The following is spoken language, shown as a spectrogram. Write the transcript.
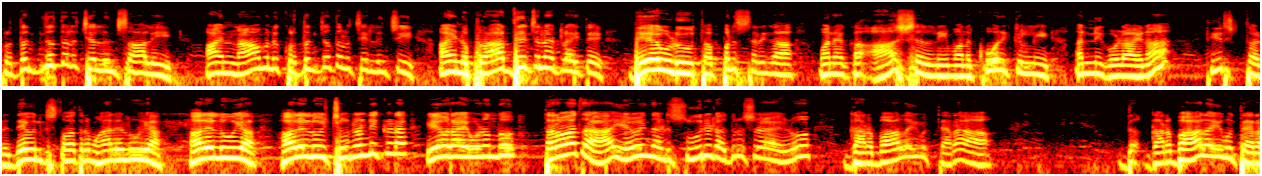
కృతజ్ఞతలు చెల్లించాలి. ఆయన నాముని కృతజ్ఞతలు చెల్లించి ఆయన్ను ప్రార్థించినట్లయితే దేవుడు తప్పనిసరిగా మన యొక్క ఆశల్ని మన కోరికల్ని అన్నీ కూడా ఆయన తీర్చుతాడు దేవునికి స్తోత్రం. హాలెలూయ హాలెలూయ హాలెలూయ చూడండి ఇక్కడ ఏం రాయబడి ఉందో తర్వాత ఏమైందంటే సూర్యుడు అదృశ్యాయుడు గర్భాలయం తెర గర్భాలయం తెర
